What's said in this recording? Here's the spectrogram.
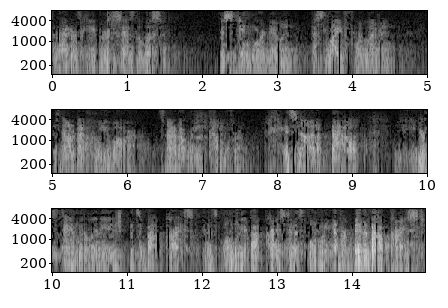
The writer of Hebrews says that listen, this thing we're doing, this life we're living is not about who you are. It's not about where you come from. It's not about your family lineage. It's about Christ. And it's only about Christ. And it's only ever been about Christ.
